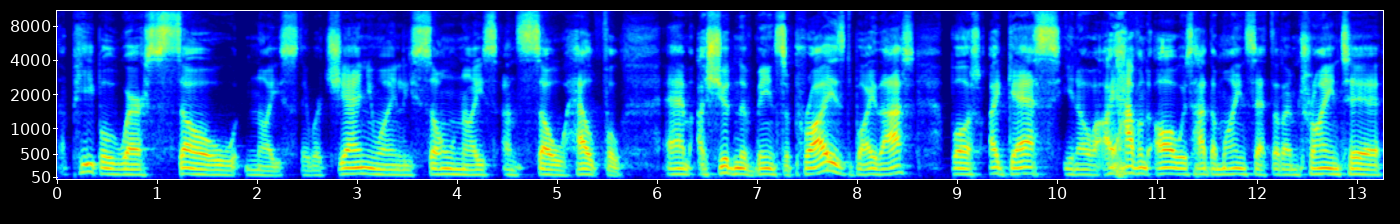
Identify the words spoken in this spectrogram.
that people were so nice. They were genuinely so nice and so helpful. Um, I shouldn't have been surprised by that, but I guess, you know, I haven't always had the mindset that I'm trying to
